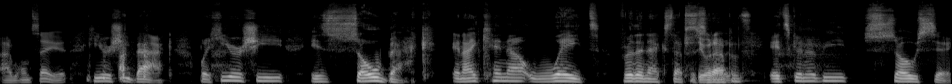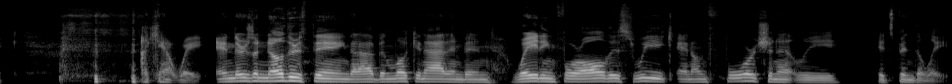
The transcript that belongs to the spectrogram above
I won't say it, he or she back, but he or she is so back. And I cannot wait for the next episode. See what happens. It's gonna be so sick. I can't wait. And there's another thing that I've been looking at and been waiting for all this week, and unfortunately, it's been delayed.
